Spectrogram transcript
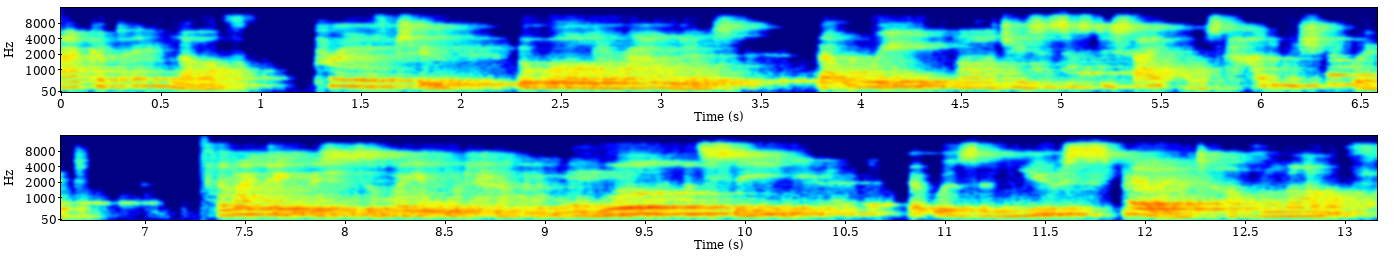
agape love prove to the world around us that we are Jesus' disciples? How do we show it? And I think this is the way it would happen. The world would see that was a new spirit of love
